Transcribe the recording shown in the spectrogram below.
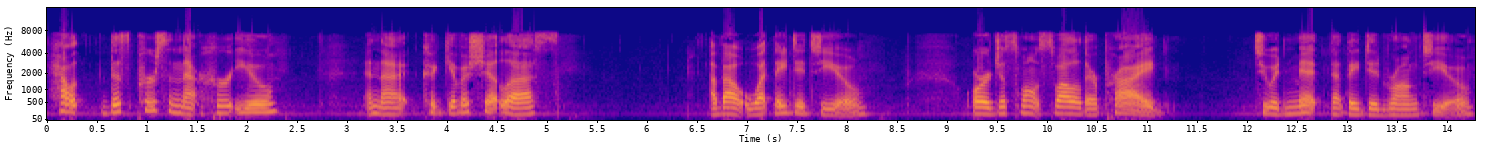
how this person that hurt you and that could give a shit less about what they did to you or just won't swallow their pride to admit that they did wrong to you.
